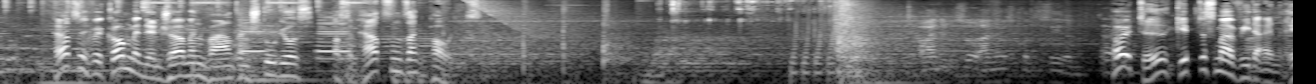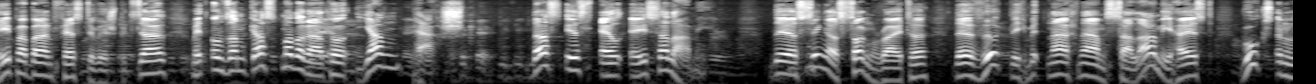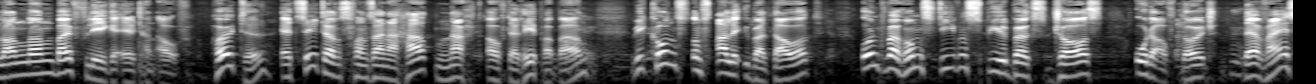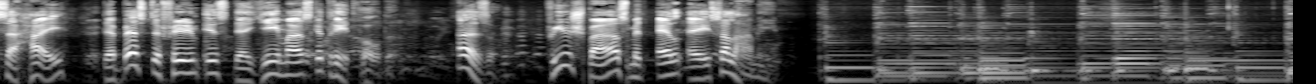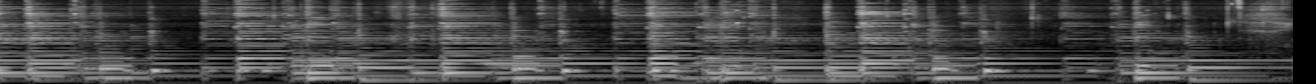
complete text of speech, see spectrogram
Herzlich willkommen in den German Wahnsinn Studios aus dem Herzen St. Paulis. Heute gibt es mal wieder ein Reeperbahn-Festival-Spezial mit unserem Gastmoderator Jan Persch. Das ist L.A. Salami. Der Singer-Songwriter, der wirklich mit Nachnamen Salami heißt, wuchs in London bei Pflegeeltern auf. Heute erzählt er uns von seiner harten Nacht auf der Reeperbahn, wie Kunst uns alle überdauert und warum Steven Spielbergs Jaws oder auf Deutsch Der weiße Hai der beste Film ist, der jemals gedreht wurde. Also, viel Spaß mit L.A. Salami.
